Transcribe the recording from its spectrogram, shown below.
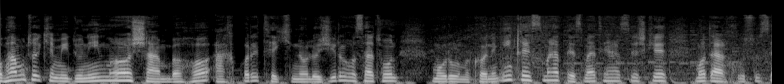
خب همونطور که می‌دونین ما شنبه ها اخبار تکنولوژی رو واسهتون مرور می‌کنیم. این قسمت قسمتی هستش که ما در خصوص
